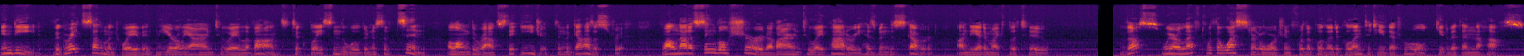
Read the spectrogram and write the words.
Indeed, the great settlement wave in the early Iron 2A Levant took place in the wilderness of Tzin, along the routes to Egypt and the Gaza Strip, while not a single sherd of iron 2A pottery has been discovered on the Edomite plateau. Thus, we are left with a western origin for the political entity that ruled Khirbet en-Nahas.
